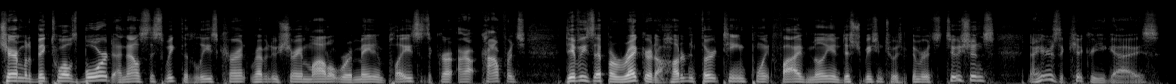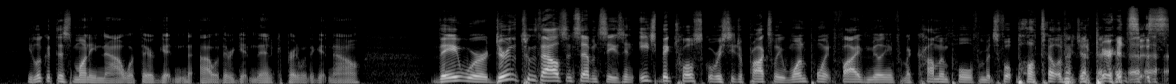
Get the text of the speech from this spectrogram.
chairman of the Big 12's board, announced this week that the league's current revenue sharing model will remain in place as the uh, conference divvies up a record 113.5 million distribution to its member institutions. Now, here's the kicker, you guys. You look at this money now, what they're getting, uh, what they were getting then compared to what they get now. They were during the 2007 season. Each Big 12 school received approximately 1.5 million from a common pool from its football television appearances.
